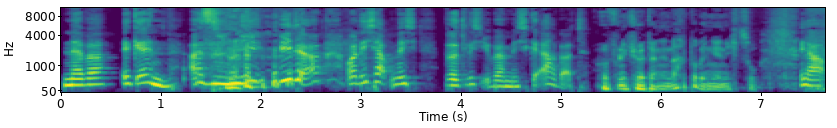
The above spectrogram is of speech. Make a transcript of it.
never again. Also nie wieder. Und ich habe mich wirklich über mich geärgert. Hoffentlich hört deine Nachbarin hier nicht zu. Ja,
